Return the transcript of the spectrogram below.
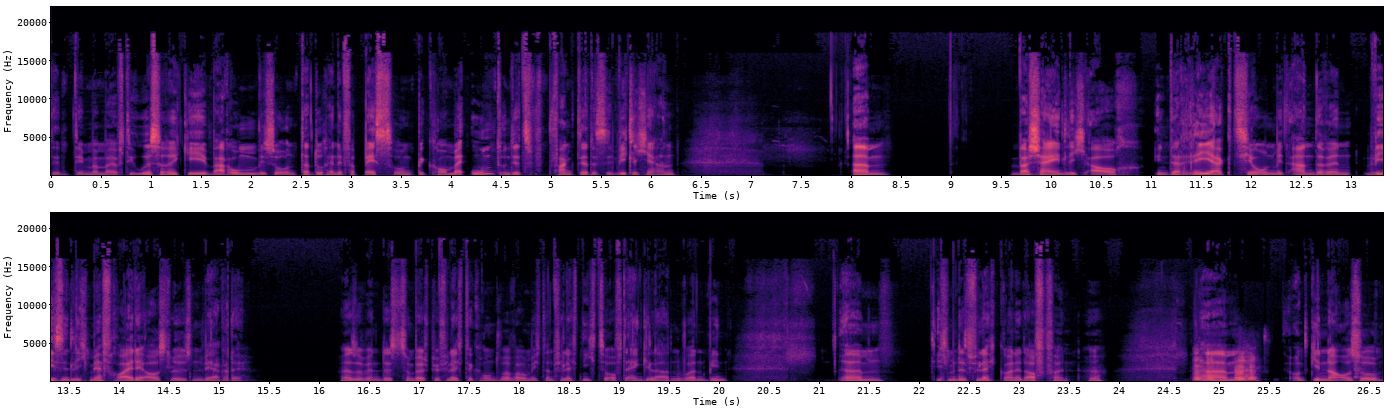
dem, dem man mal auf die Ursache gehe, warum, wieso und dadurch eine Verbesserung bekomme und, und jetzt fängt ja das Wirkliche an, ähm, wahrscheinlich auch in der Reaktion mit anderen wesentlich mehr Freude auslösen werde. Also wenn das zum Beispiel vielleicht der Grund war, warum ich dann vielleicht nicht so oft eingeladen worden bin, ähm, ist mir das vielleicht gar nicht aufgefallen. Ja? Mhm, ähm, mhm. und genauso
